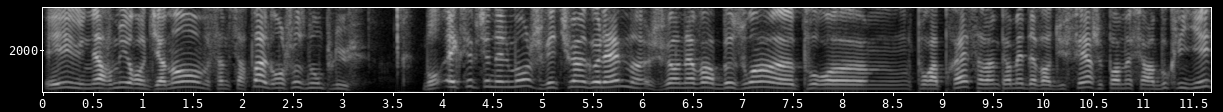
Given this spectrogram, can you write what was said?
Et une armure en diamant, ça me sert pas à grand chose non plus. Bon, exceptionnellement, je vais tuer un golem. Je vais en avoir besoin euh, pour, euh, pour après. Ça va me permettre d'avoir du fer. Je vais pouvoir me faire un bouclier.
